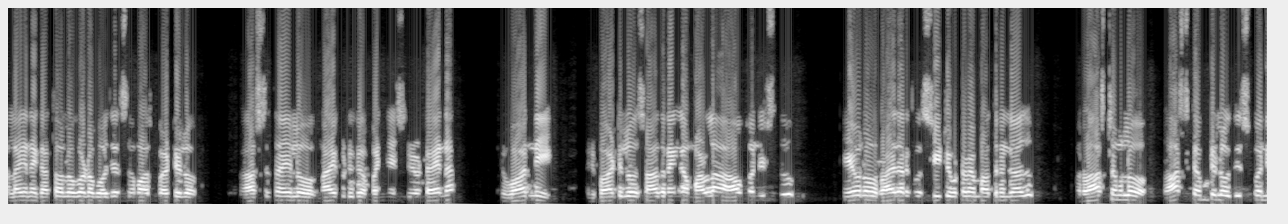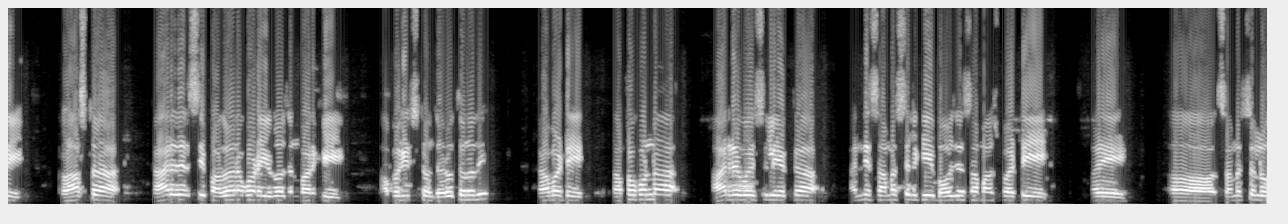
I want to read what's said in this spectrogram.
అలాగే గతంలో కూడా బహుజన సమాజ్ పార్టీలో రాష్ట్ర స్థాయిలో నాయకుడిగా పనిచేసినటువంటి ఆయన మరి వారిని మరి పార్టీలో సాధారణంగా మళ్ళా ఆహ్వానిస్తూ కేవలం రాయదారికి సీట్ ఇవ్వడమే మాత్రం కాదు రాష్ట్రంలో రాష్ట్ర కమిటీలో తీసుకొని రాష్ట్ర కార్యదర్శి పదవిని కూడా ఈ రోజున వారికి అప్పగించడం జరుగుతున్నది. కాబట్టి తప్పకుండా ఆర్యవయసుల యొక్క అన్ని సమస్యలకి బహుజన సమాజ్ పార్టీ మరి సమస్యలు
